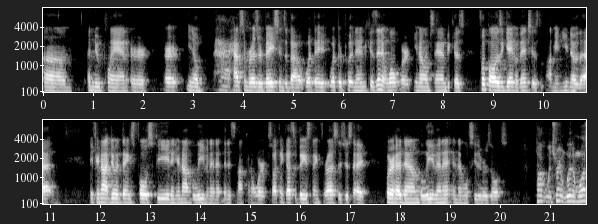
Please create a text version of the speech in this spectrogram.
um, a new plan or or you know have some reservations about what they what they're putting in because then it won't work. You know what I'm saying? Because football is a game of inches. I mean, you know that. If you're not doing things full speed and you're not believing in it, then it's not going to work. So I think that's the biggest thing for us is just hey, put our head down, believe in it, and then we'll see the results. Talking with Trent Whittemore,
